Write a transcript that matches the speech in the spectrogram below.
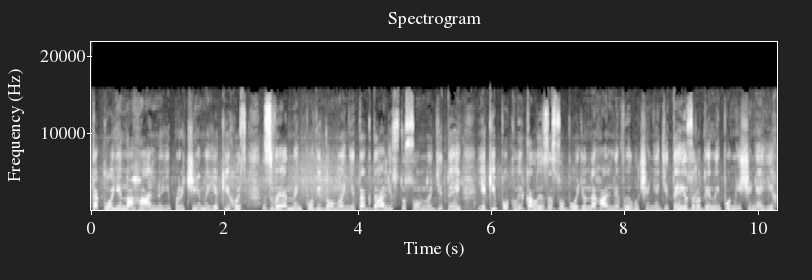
Такої нагальної причини, якихось звернень, повідомлень і так далі стосовно дітей, які покликали за собою нагальне вилучення дітей з родини і поміщення їх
